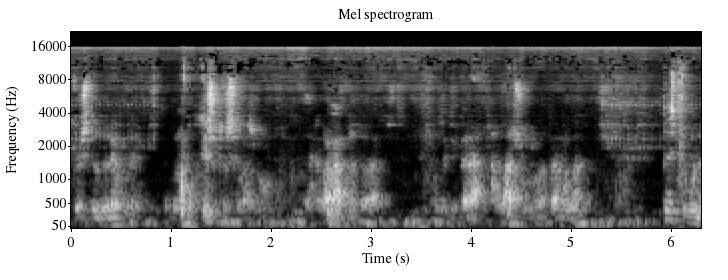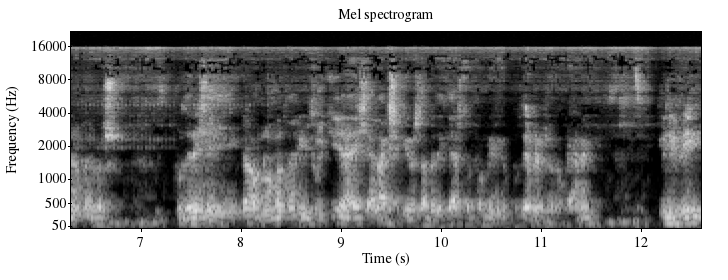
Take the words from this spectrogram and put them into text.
και όσοι δεν τον έχουν, θα τον αποκτήσουν το σεβασμό. Θα καταλάβουν τώρα. Από εκεί πέρα αλλάζουν όλα τα πράγματα. Πετε μου ένα μέρο που δεν έχει ελληνικά ονόματα. Η Τουρκία έχει αλλάξει γύρω στα 5.000 τοπονίμια που δεν πρέπει να το κάνει. Η Λιβύη,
